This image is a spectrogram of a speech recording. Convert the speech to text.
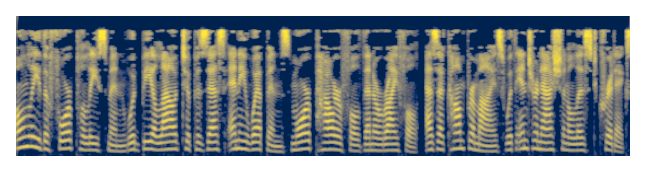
Only the four policemen would be allowed to possess any weapons more powerful than a rifle. As a compromise with internationalist critics,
